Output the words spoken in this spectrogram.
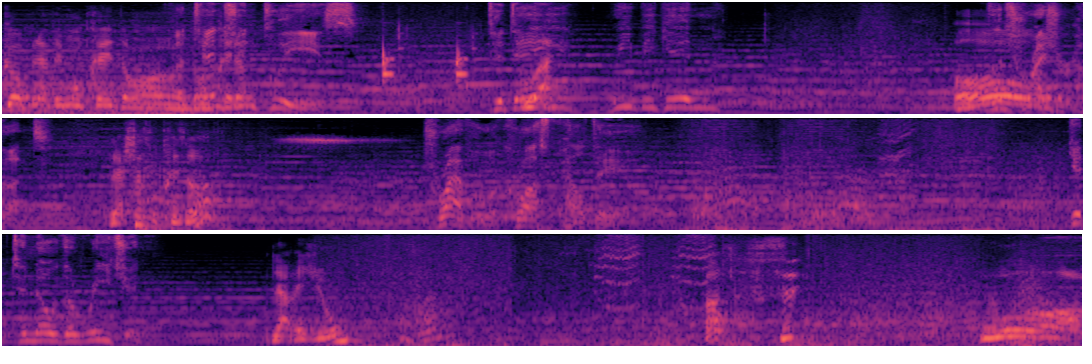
Comme l'avait montré dans, dans Attention, please. Today, What? we begin Oh. The treasure hunt. La chasse au trésor. Travel across Paldea. Get to know the region. La région. Ah, c'est. Wow.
